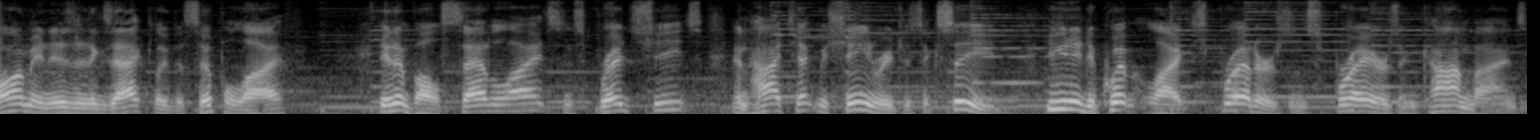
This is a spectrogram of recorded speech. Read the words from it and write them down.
Farming isn't exactly the simple life. It involves satellites and spreadsheets and high-tech machinery to succeed. You need equipment like spreaders and sprayers and combines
